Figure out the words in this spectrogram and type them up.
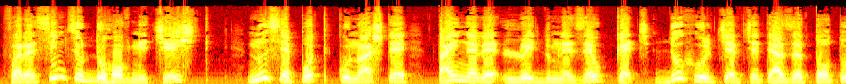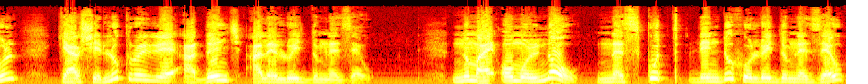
Fără simțuri duhovnicești, nu se pot cunoaște tainele lui Dumnezeu, căci Duhul cercetează totul, chiar și lucrurile adânci ale lui Dumnezeu. Numai omul nou, născut din Duhul lui Dumnezeu,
